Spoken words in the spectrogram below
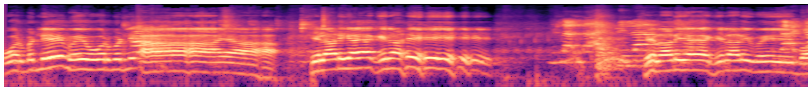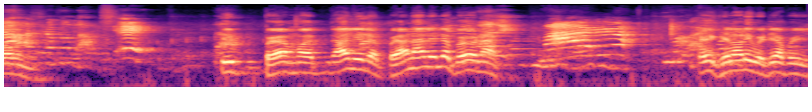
ઓવર બદલે ભાઈ ઓવર બદલે. આયા ખેલાડી આયા ખેલાડી. ખેલાડી આયા ખેલાડી ભાઈ બોલ. એ ભયા મ- ના લે લે, ભયા ના લે લે, ભયો ના. એ ખેલાડી બેઠ્યા ભાઈ.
